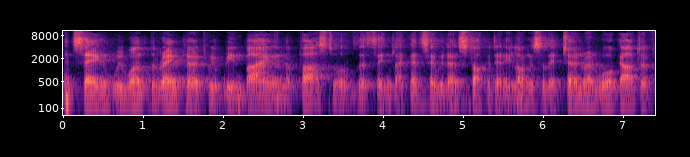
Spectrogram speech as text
and saying, We want the Raincote we've been buying in the past, or the things like that, say we don't stock it any longer. So they turn around, walk out of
